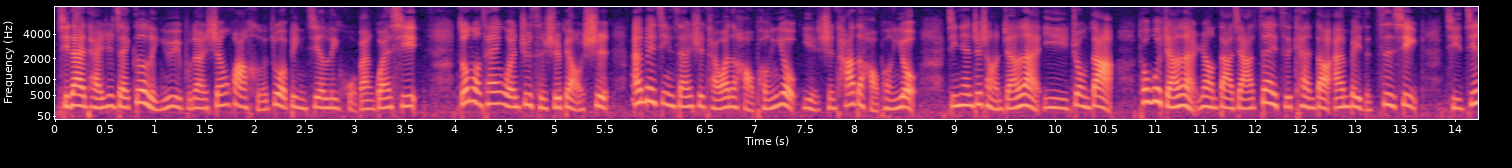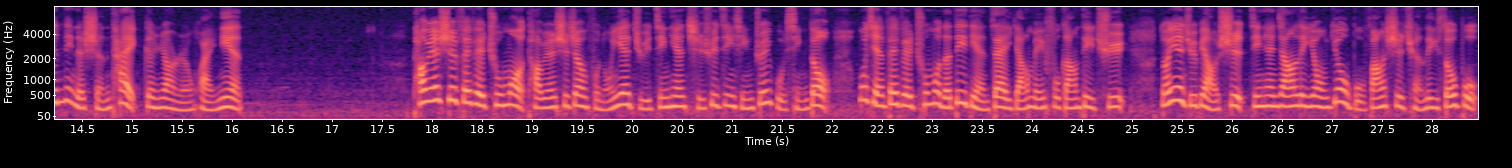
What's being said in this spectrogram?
期待台日在各领域不断深化合作，并建立伙伴关系。总统蔡英文致辞时表示，安倍晋三是台湾的好朋友，也是他的好朋友。今天这场展览意义重大，透过展览让大家再次看到安倍的自信，其坚定的神态更让人怀念。桃园市狒狒出没，桃园市政府农业局今天持续进行追捕行动。目前狒狒出没的地点在杨梅富冈地区。农业局表示，今天将利用诱捕方式全力搜捕。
